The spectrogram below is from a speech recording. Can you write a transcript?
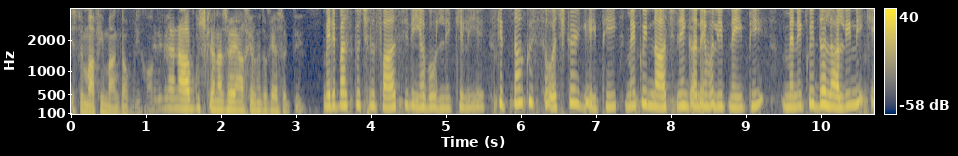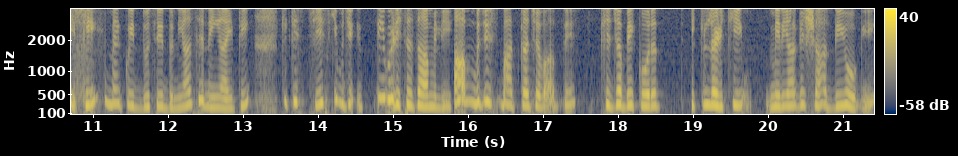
इस पर माफ़ी माँगता हूँ पूरी कौन बहन आप कुछ कहना चाहें? आखिर में तो कह सकती। मेरे पास कुछ अल्फाज ही नहीं है बोलने के लिए। कितना कुछ सोच कर गई थी। मैं कोई नाचने गाने वाली नहीं थी। मैंने कोई दलाली नहीं की थी। मैं कोई दूसरी दुनिया से नहीं आई थी कि किस चीज़ की मुझे इतनी बड़ी सज़ा मिली। आप मुझे इस बात का जवाब दें कि जब एक औरत एक लड़की मेरी आगे शादी होगी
